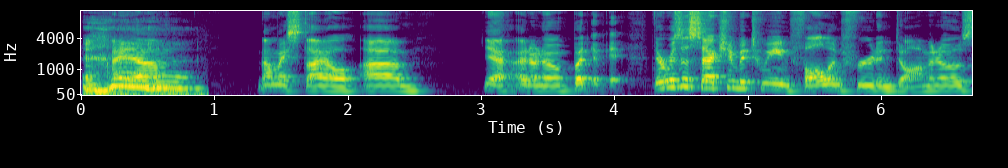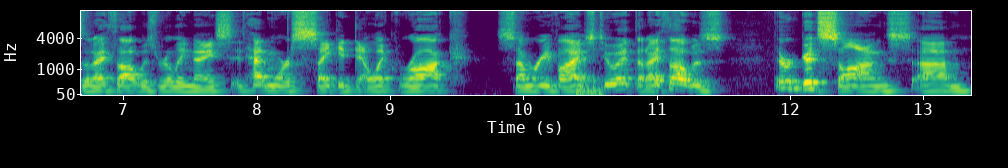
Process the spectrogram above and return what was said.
I um, not my style. Um, yeah, I don't know, but it, it, there was a section between Fallen Fruit and Dominoes that I thought was really nice. It had more psychedelic rock, summery vibes to it that I thought was. there were good songs, um,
